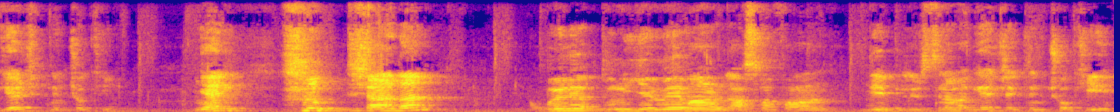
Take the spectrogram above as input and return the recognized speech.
gerçekten çok iyi. Yani dışarıdan böyle bunu yemeye var asla falan diyebilirsin ama gerçekten çok iyi.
